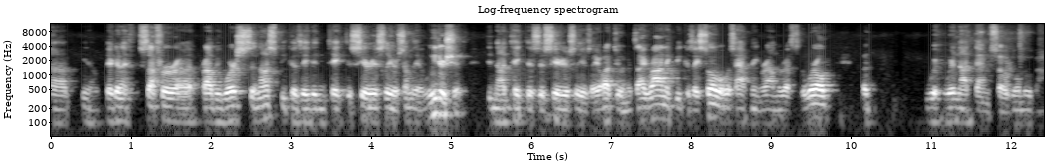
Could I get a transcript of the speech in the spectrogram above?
uh, you know, they're going to suffer uh, probably worse than us because they didn't take this seriously or some of their leadership did not take this as seriously as they ought to. And it's ironic because they saw what was happening around the rest of the world, but we're, we're not them. So we'll move on.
